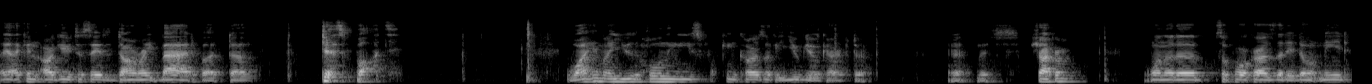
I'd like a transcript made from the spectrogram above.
I, I can argue to say it's downright bad, but uh, Despot. Why am I holding these fucking cards like a Yu-Gi-Oh character? Yeah, that's Chakram. One of the support cards that they don't need.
